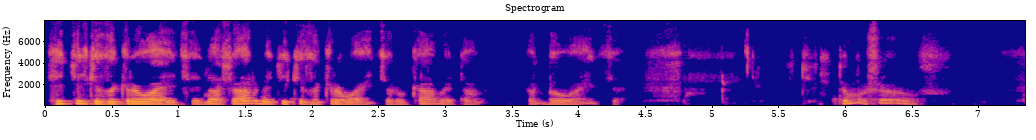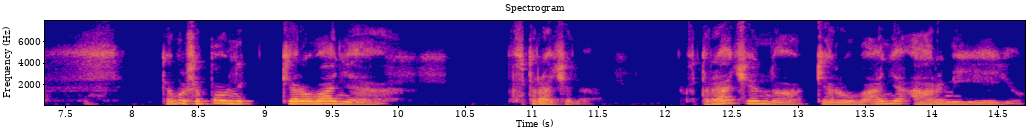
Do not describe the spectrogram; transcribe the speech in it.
тільки закривається. Наша армія тільки закривається руками, там відбивається. Тому що тому що повне керування втрачено. Втрачено керування армією.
